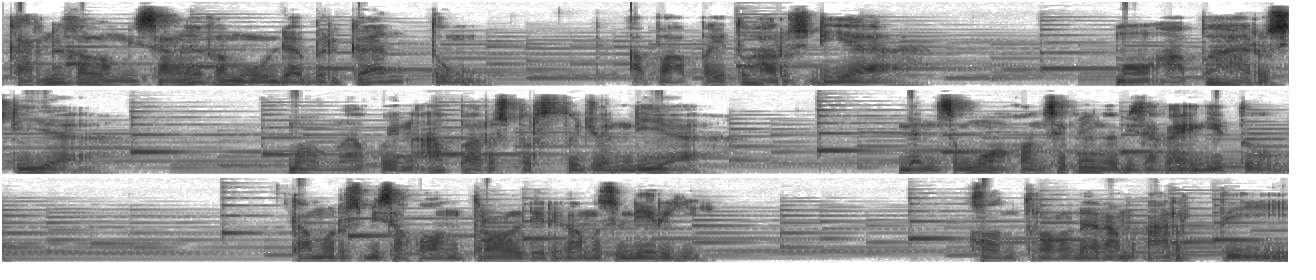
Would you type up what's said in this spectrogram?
Karena kalau misalnya kamu udah bergantung, apa-apa itu harus dia. Mau apa harus dia. Mau ngelakuin apa harus persetujuan dia. Dan semua konsepnya nggak bisa kayak gitu. Kamu harus bisa kontrol diri kamu sendiri. Kontrol dalam arti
